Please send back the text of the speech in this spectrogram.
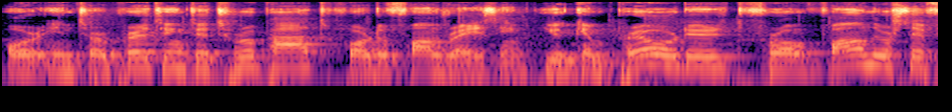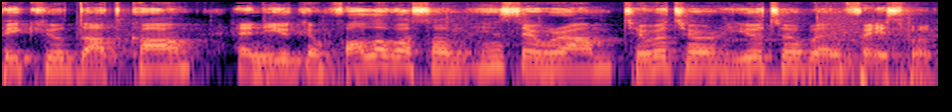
or interpreting the true path for the fundraising. You can pre-order it from foundersfaq.com and you can follow us on Instagram, Twitter, YouTube, and Facebook.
